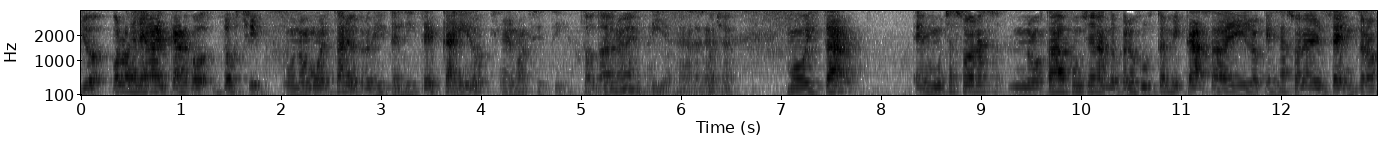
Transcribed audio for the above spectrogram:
Yo, por lo general, cargo dos chips. Uno Movistar y otro Digital. Digital caído, que no existía. Totalmente. No existía. O sea. Movistar en muchas zonas no estaba funcionando, pero justo en mi casa y lo que es la zona del centro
